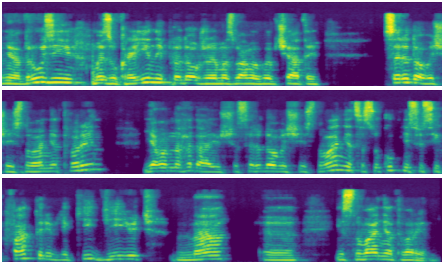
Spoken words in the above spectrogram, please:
дня, друзі. Ми з України продовжуємо з вами вивчати середовище існування тварин. Я вам нагадаю, що середовище існування це сукупність усіх факторів, які діють на е, існування тварин.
